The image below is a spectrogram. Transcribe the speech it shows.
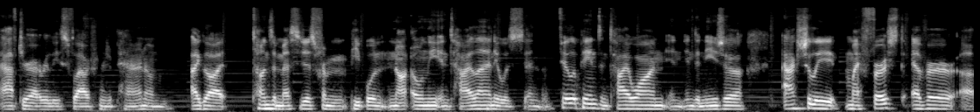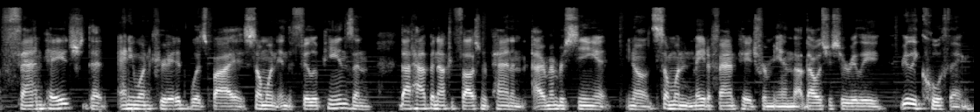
after I released Flowers from Japan. Um, I got tons of messages from people not only in Thailand, it was in the Philippines, in Taiwan, in Indonesia, actually my first ever uh, fan page that anyone created was by someone in the Philippines and that happened after Flowers in Japan and I remember seeing it you know someone made a fan page for me and that, that was just a really really cool thing.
